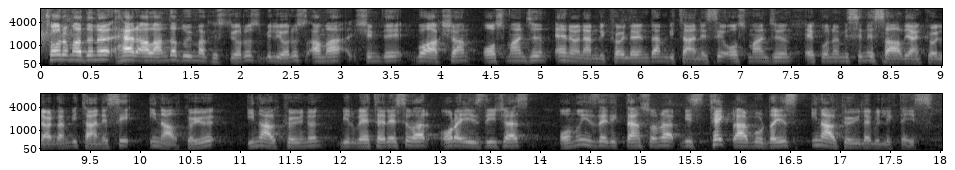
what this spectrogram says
Çorum adını her alanda duymak istiyoruz, biliyoruz ama şimdi bu akşam Osmancık'ın en önemli köylerinden bir tanesi, Osmancık'ın ekonomisini sağlayan köylerden bir tanesi İnal Köyü. İnal Köyü'nün bir VTR'si var, orayı izleyeceğiz. Onu izledikten sonra biz tekrar buradayız, İnal Köyü ile birlikteyiz.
